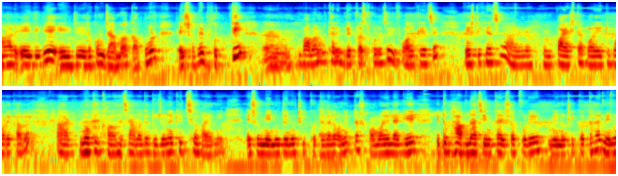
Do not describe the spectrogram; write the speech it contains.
আর এইদিকে এই যে এরকম জামা কাপড়, এইসবে ভর্তি। বাবান খালি ব্রেকফাস্ট করেছে, ওই ফল খেয়েছে, মিষ্টি খেয়েছে, আর পায়েসটা পরে একটু পরে খাবে। আর নটুর খাওয়া হয়েছে, আমাদের দুজনের কিচ্ছু হয়নি। এসব মেনু টেনু ঠিক করতে গেলে অনেকটা সময় লাগে, একটু ভাবনা, চিন্তা, এসব করে মেনু ঠিক করতে হয়। মেনু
